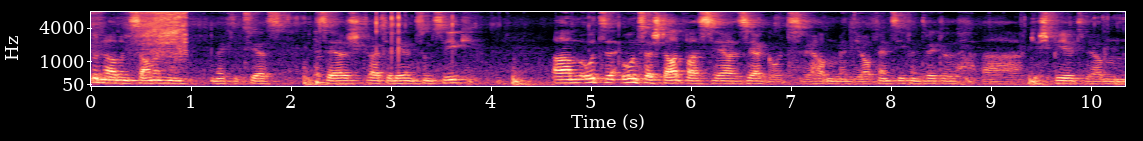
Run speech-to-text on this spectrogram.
Guten Abend zusammen, ich möchte zuerst Serge gratulieren zum Sieg. Ähm, unser Start war sehr, sehr gut. Wir haben in die offensiven Drittel äh, gespielt, wir haben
